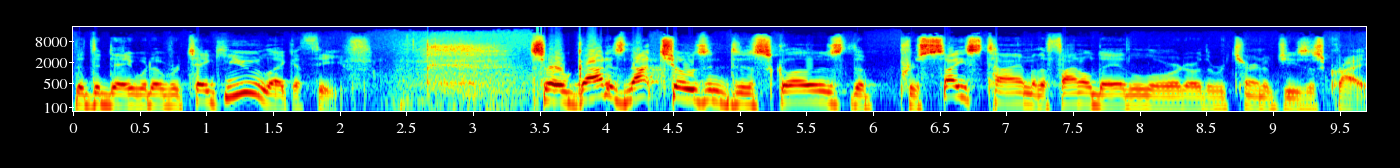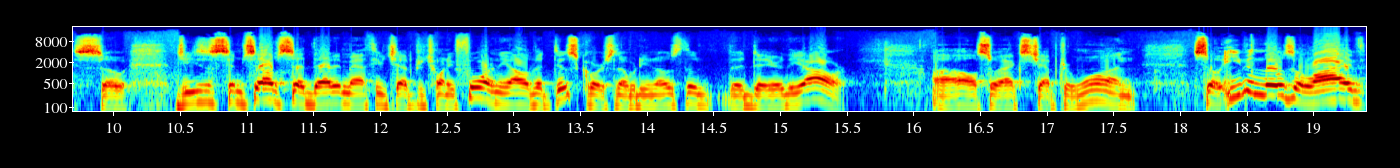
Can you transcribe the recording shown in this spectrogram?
that the day would overtake you like a thief. So God has not chosen to disclose the precise time of the final day of the Lord or the return of Jesus Christ. So Jesus himself said that in Matthew chapter 24 in the Olivet Discourse. Nobody knows the, the day or the hour. Uh, also, Acts chapter 1. So, even those alive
